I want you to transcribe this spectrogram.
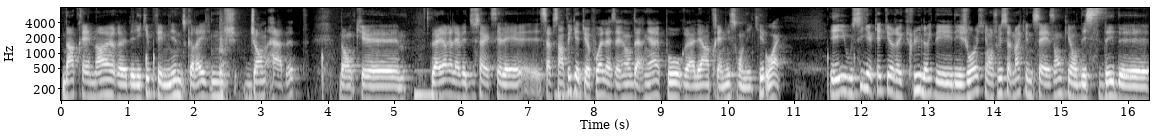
d'entraîneur euh, de l'équipe féminine du collège John Abbott. Donc, d'ailleurs, elle avait dû s'absenter quelques fois la saison dernière pour aller entraîner son équipe. Et aussi, il y a quelques recrues, là, des, des joueurs qui ont joué seulement qu'une saison, qui ont décidé de,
